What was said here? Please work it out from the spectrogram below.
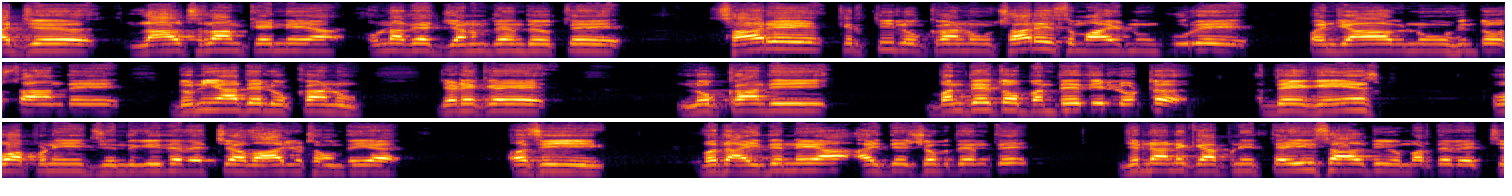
ਅੱਜ ਲਾਲ ਸਲਾਮ ਕਹਿੰਦੇ ਆ, ਉਹਨਾਂ ਦੇ ਜਨਮ ਦਿਨ ਦੇ ਉੱਤੇ ਸਾਰੇ ਕਿਰਤੀ ਲੋਕਾਂ ਨੂੰ, ਸਾਰੇ ਸਮਾਜ ਨੂੰ, ਪੂਰੇ ਪੰਜਾਬ ਨੂੰ, ਹਿੰਦੁਸਤਾਨ ਦੇ, ਦੁਨੀਆ ਦੇ ਲੋਕਾਂ ਨੂੰ, ਜਿਹੜੇ ਕਿ ਲੋਕਾਂ ਦੀ ਬੰਦੇ ਤੋਂ ਬੰਦੇ ਦੀ ਲੁੱਟ ਦੇ ਅਗੇਂਸਟ ਉਹ ਆਪਣੀ ਜ਼ਿੰਦਗੀ ਦੇ ਵਿੱਚ ਆਵਾਜ਼ ਉਠਾਉਂਦੇ ਆ। ਅਸੀਂ ਵਧਾਈ ਦਿੰਨੇ ਆ ਅੱਜ ਦੇ ਸ਼ੁਭ ਦਿਨ ਤੇ, ਜਿਨ੍ਹਾਂ ਨੇ ਕਿ ਆਪਣੀ 23 ਸਾਲ ਦੀ ਉਮਰ ਦੇ ਵਿੱਚ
